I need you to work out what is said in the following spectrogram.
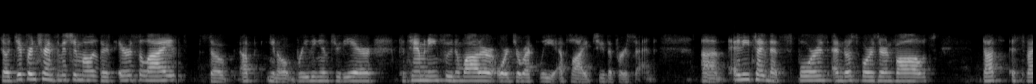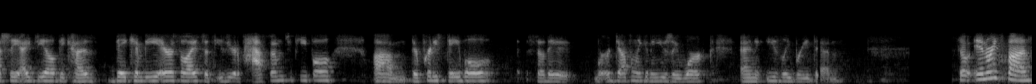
So different transmission modes, there's aerosolized, so up, you know, breathing in through the air, contaminating food and water, or directly applied to the person. Um, anytime that spores, endospores are involved, that's especially ideal because they can be aerosolized, so it's easier to pass them to people. Um, they're pretty stable, so they are definitely going to usually work and easily breathed in. So, in response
